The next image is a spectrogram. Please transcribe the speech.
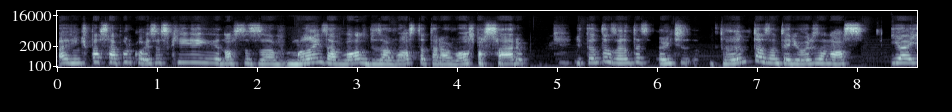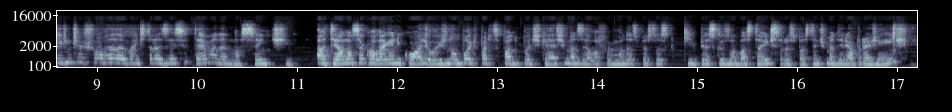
a gente passar por coisas que nossas mães, avós, bisavós, tataravós passaram e tantas antes, antes, tantas anteriores a nós. E aí a gente achou relevante trazer esse tema, né, nascente. Até a nossa colega Nicole hoje não pôde participar do podcast, mas ela foi uma das pessoas que pesquisou bastante, trouxe bastante material pra gente.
